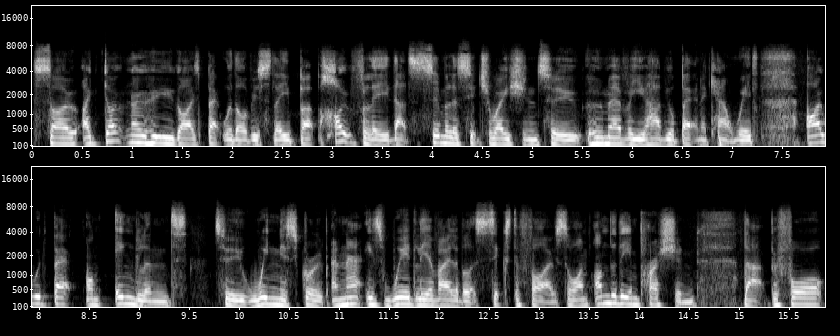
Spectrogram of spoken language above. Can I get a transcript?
so I don't know who you guys bet with, obviously, but hopefully that's a similar situation to whomever you have your betting account with. I would bet on England to win this group, and that is weirdly available at six to five. So I'm under the impression that before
